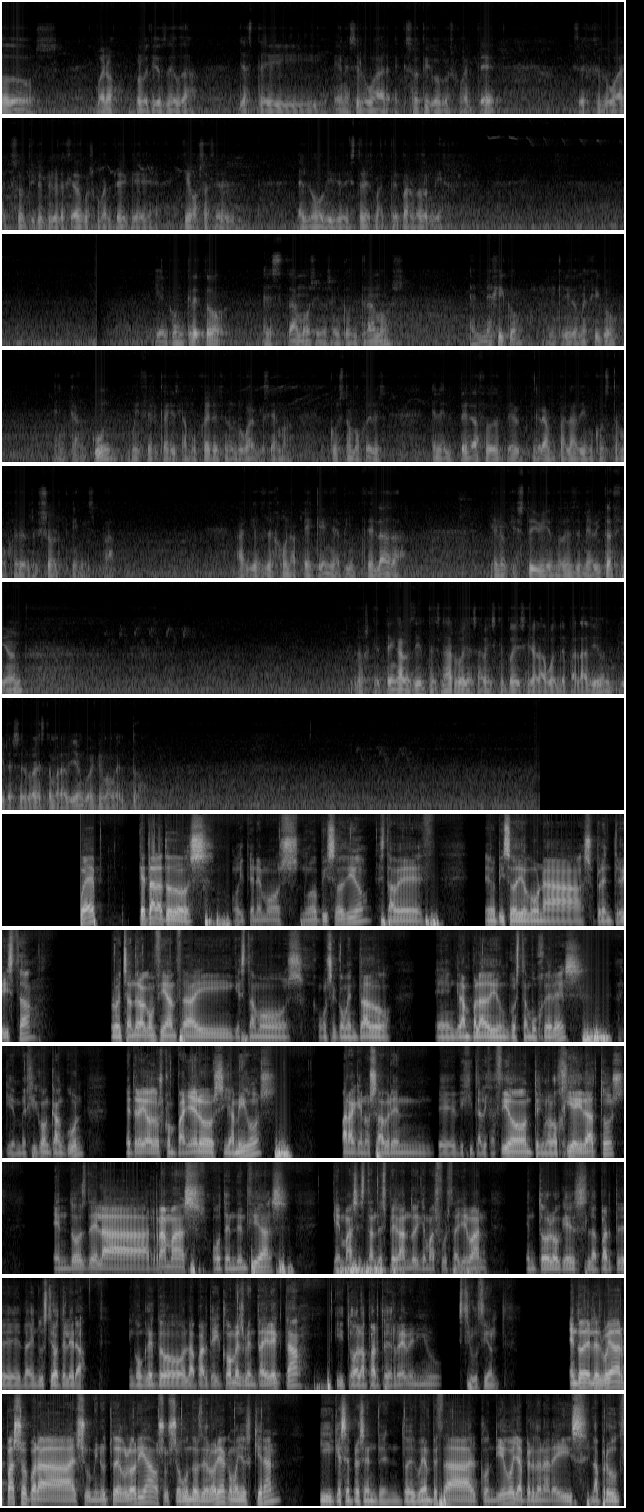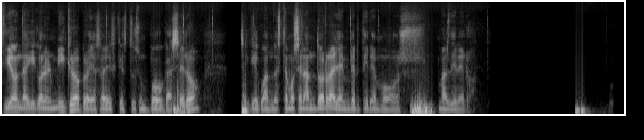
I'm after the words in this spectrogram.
todos. Bueno, prometidos deuda. Ya estoy en ese lugar exótico que os comenté. Ese lugar exótico y privilegiado que os comenté que, vamos a hacer el, el nuevo vídeo de historias Macte para no dormir. Y en concreto estamos y nos encontramos en México, en mi querido México, en Cancún, muy cerca de Isla Mujeres, en un lugar que se llama Costa Mujeres, en el pedazo del Gran Palladium Costa Mujeres Resort in Spa. Aquí os dejo una pequeña pincelada de lo que estoy viendo desde mi habitación. Los que tengan los dientes largos ya sabéis que podéis ir a la web de Palladium y reservar esta maravilla en cualquier momento. Web, ¿qué tal a todos? Hoy tenemos nuevo episodio, esta vez un episodio con una super entrevista. Aprovechando la confianza y que estamos, como os he comentado, en Gran Palladium Costa Mujeres, aquí en México, en Cancún, he traído a dos compañeros y amigos para que nos abren de digitalización, tecnología y datos en dos de las ramas o tendencias que más están despegando y que más fuerza llevan en todo lo que es la parte de la industria hotelera. En concreto, la parte de e-commerce, venta directa y toda la parte de revenue, distribución. Entonces, les voy a dar paso para su minuto de gloria o sus segundos de gloria, como ellos quieran, y que se presenten. Entonces, voy a empezar con Diego. Ya perdonaréis la producción de aquí con el micro, pero ya sabéis que esto es un poco casero. Así que cuando estemos en Andorra ya invertiremos más dinero.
